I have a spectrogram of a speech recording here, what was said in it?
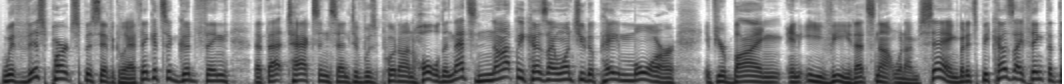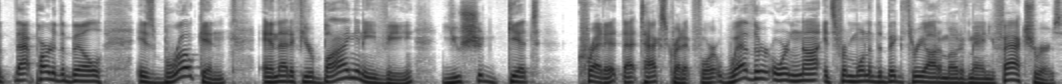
with this part specifically, I think it's a good thing that that tax incentive was put on hold. And that's not because I want you to pay more if you're buying an EV. That's not what I'm saying. But it's because I think that the, that part of the bill is broken and that if you're buying an EV, you should get credit, that tax credit for it, whether or not it's from one of the big three automotive manufacturers.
